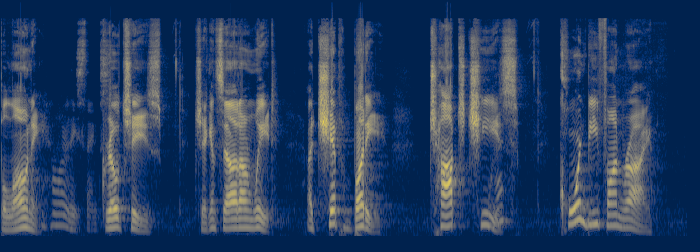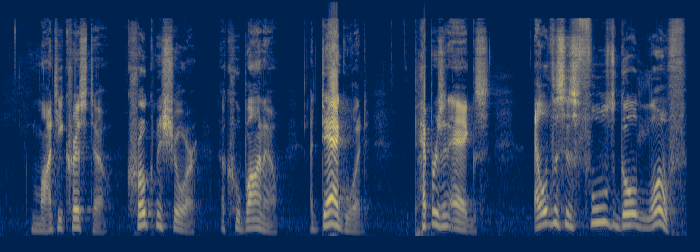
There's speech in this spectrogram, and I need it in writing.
bologna, How are these things? grilled cheese, chicken salad on wheat, a chip butty, chopped cheese, corned beef on rye, Monte Cristo, croque monsieur, a cubano, a dagwood, peppers and eggs, Elvis's fool's gold loaf,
